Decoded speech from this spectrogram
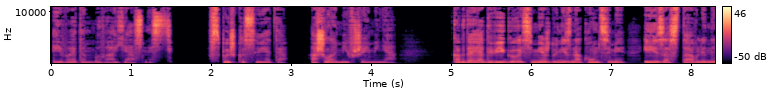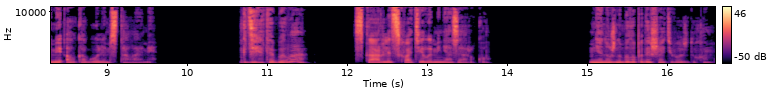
И в этом была ясность, вспышка света, ошеломившая меня, когда я двигалась между незнакомцами и заставленными алкоголем столами. «Где ты была?» — Скарлетт схватила меня за руку. Мне нужно было подышать воздухом.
